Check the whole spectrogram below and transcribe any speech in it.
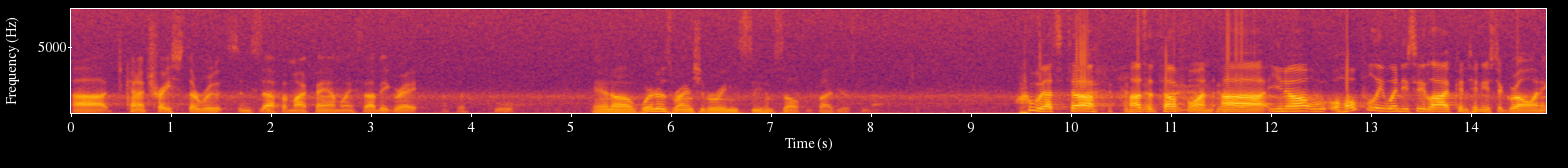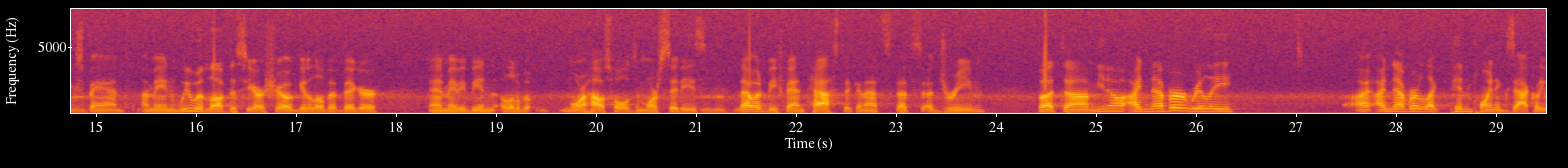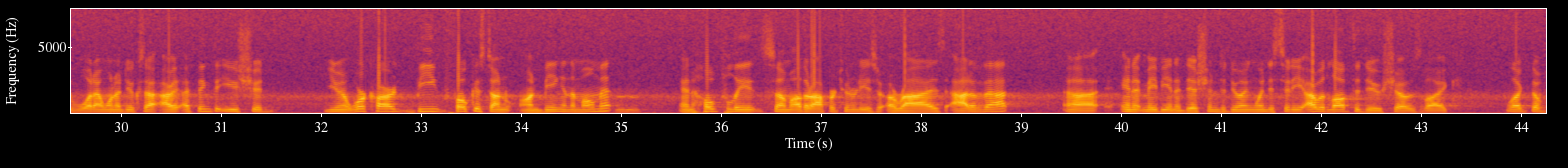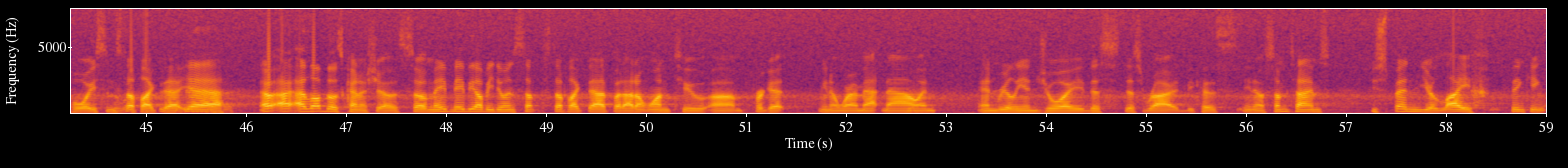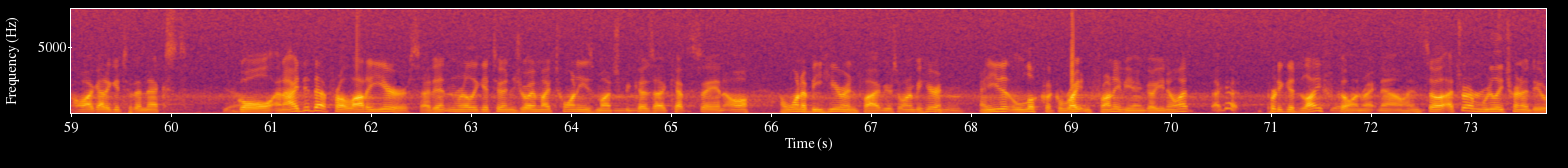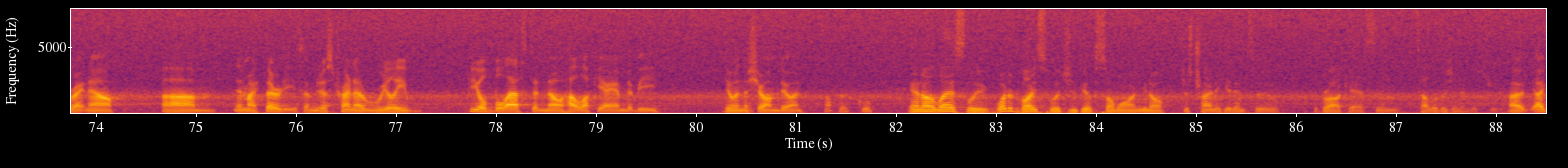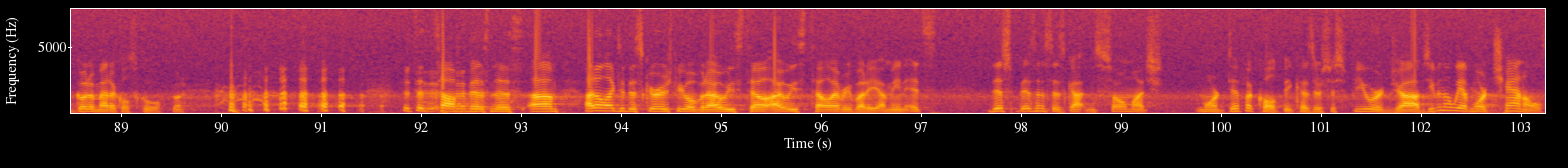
uh, kind of trace the roots and stuff Yeah. of my family. So that'd be great. Okay, cool. And uh, where does Ryan Chiaverini see himself in five years from now? Whew, that's tough. that's a tough one. Uh, you know, w- hopefully Windy City Live continues to grow and expand. I mean, we would love to see our show get a little bit bigger and maybe be in a little bit more households and more cities. Mhm. That would be fantastic, and that's that's a dream. But um, you know, I never really, I, I never like pinpoint exactly what I want to do because I, I, think that you should, you know, work hard, be focused on on being in the moment, and hopefully some other opportunities arise out of that. Uh, and it may be in addition to doing Windy City. I would love to do shows like, like The Voice and stuff like that. Yeah. Yeah, I, I love those kind of shows. So maybe maybe I'll be doing some stuff like that. But I don't want to um, forget, you know, where I'm at now and and really enjoy this this ride because you know sometimes you spend your life thinking, oh, I got to get to the next Yeah. goal. And I did that for a lot of years. I didn't really get to enjoy my 20s much because I kept saying, oh, I want to be here in five years. I want to be here. And you didn't look like right in front of you and go, you know what? I got a pretty good life going right now. And so that's what I'm really trying to do right now um, in my 30s. I'm just trying to really feel blessed and know how lucky I am to be doing the show I'm doing. Okay, cool. And uh, lastly, what advice would you give someone, you know, just trying to get into the broadcasting television industry? Uh, I go to medical school. it's a tough business. Um, I don't like to discourage people, but I always tell I always tell everybody. I mean, it's this business has gotten so much more difficult because there's just fewer jobs. Even though we have more channels,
